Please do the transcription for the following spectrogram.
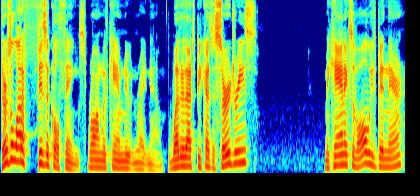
there's a lot of physical things wrong with Cam Newton right now. Whether that's because of surgeries, mechanics have always been there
